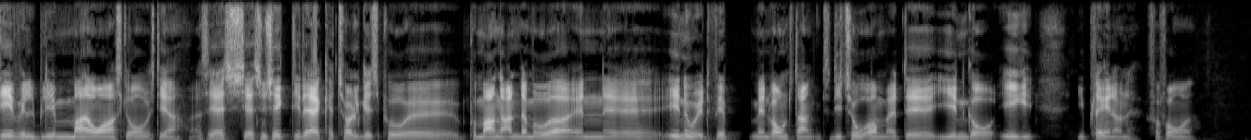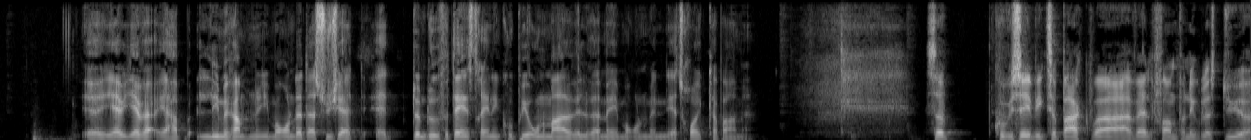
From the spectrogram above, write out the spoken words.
Det vil blive meget overrasket over, hvis de er. Altså, jeg, jeg synes ikke, de der kan tolkes på, øh, på mange andre måder end øh, endnu et vip med en vognstang til de to om, at øh, I indgår ikke i planerne for foråret. Øh, jeg, jeg, jeg har lige med kampen i morgen, der, der synes jeg, at, at dømt ud for dagens træning, kunne Pione meget vel være med i morgen, men jeg tror ikke, kan bare med. Så kunne vi se, at Victor Bak var valgt frem for Nikolas Dyr.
